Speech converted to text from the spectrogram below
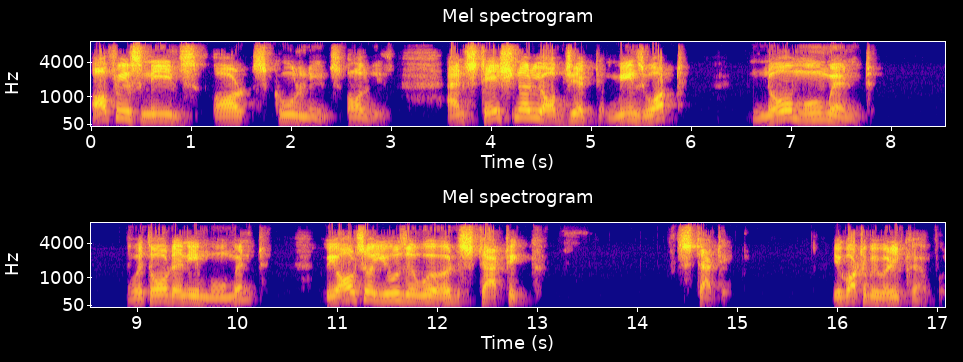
office needs or school needs, all these. And stationary object means what? No movement, without any movement. We also use the word static. Static. You got to be very careful.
